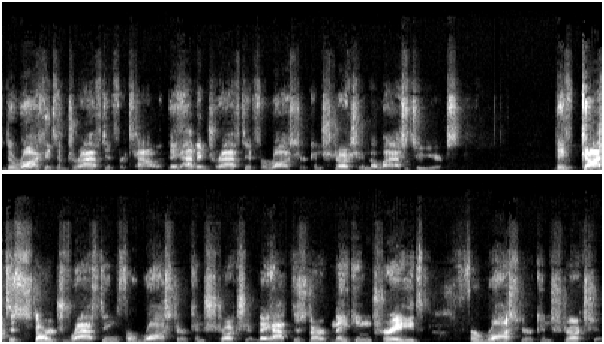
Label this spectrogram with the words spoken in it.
the Rockets have drafted for talent. They haven't drafted for roster construction the last two years. They've got to start drafting for roster construction. They have to start making trades for roster construction.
